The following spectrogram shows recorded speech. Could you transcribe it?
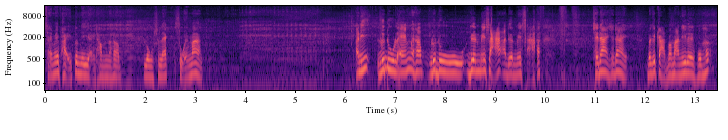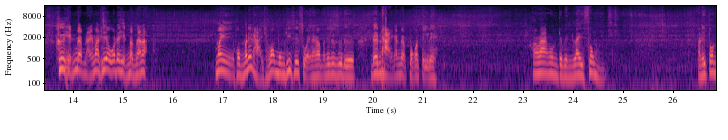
ใช้ไม้ไผ่ต้นใหญ่ๆทำนะครับ ลงสแลกสวยมาก อันนี้ฤดูแล้งนะครับ ฤดูเดือนเมษาอะเดือนเมษา ใช้ได้ใช้ได้ บรรยากาศประมาณนี้เลยผม คือเห็นแบบไหนมาเที่ยวก็ได้เห็นแบบนั้นอะไม่ผมไม่ได้ถ่ายเฉพาะมุมที่สวยๆนะครับ อันนี้ก็คือเดินเดินถ่ายกันแบบปกติเลย ข้างล่างนู่นจะเป็นไร่ส้ม อันนี้ต้น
